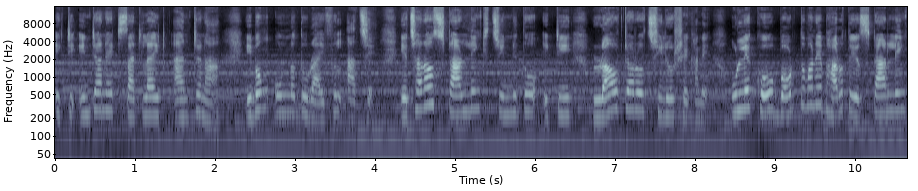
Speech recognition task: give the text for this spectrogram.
একটি ইন্টারনেট স্যাটেলাইট অ্যান্টেনা এবং উন্নত রাইফেল আছে। এছাড়াও স্টারলিংক চিহ্নিত একটি রাউটারও ছিল সেখানে। উল্লেখ্য, বর্তমানে ভারতে স্টারলিংক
